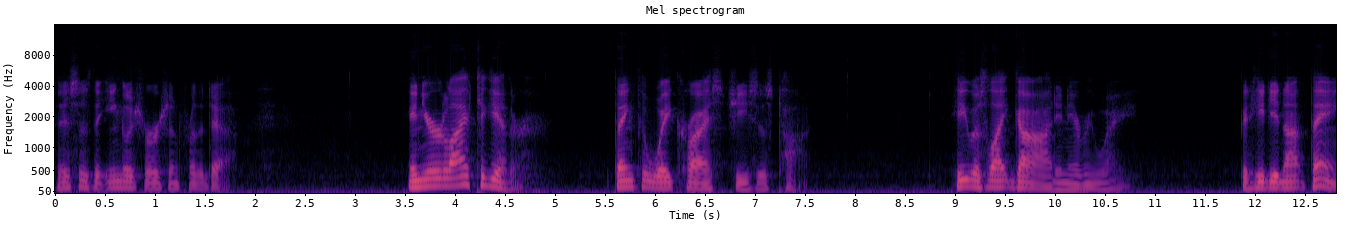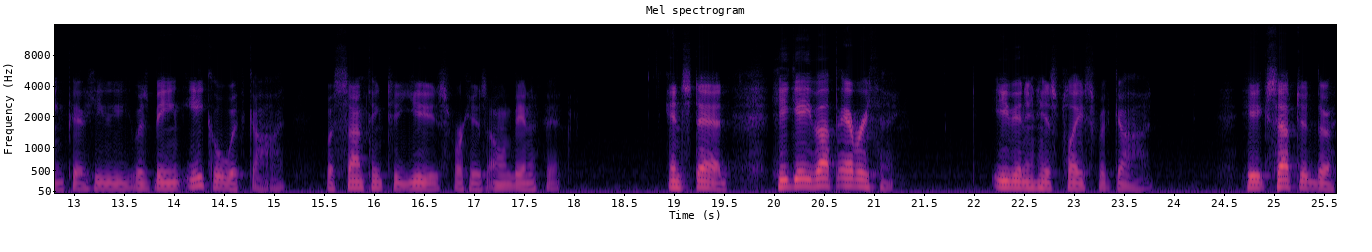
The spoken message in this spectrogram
This is the English version for the deaf. In your life together, think the way Christ Jesus taught. He was like God in every way, but he did not think that he was being equal with God was something to use for his own benefit. Instead, he gave up everything, even in his place with God. He accepted the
